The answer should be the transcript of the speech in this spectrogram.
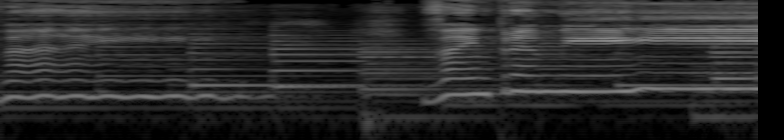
Vem, vem para mim.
